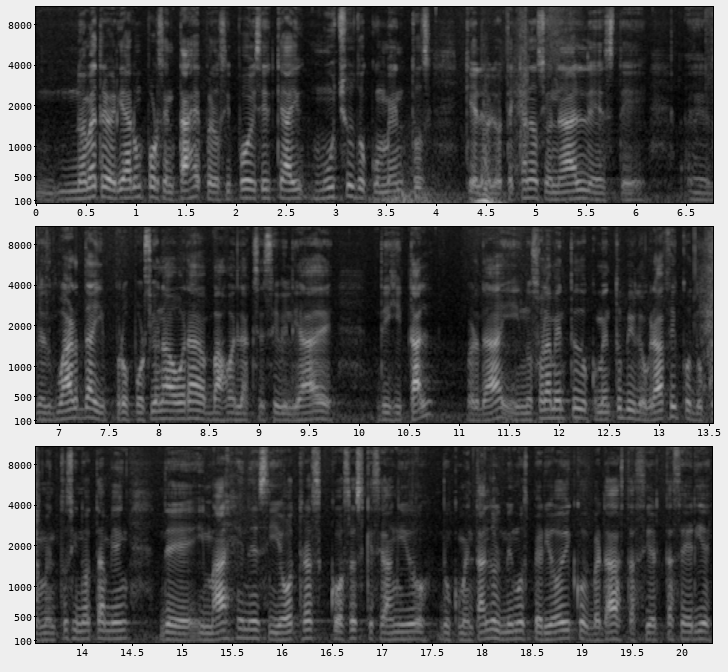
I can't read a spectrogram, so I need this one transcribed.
no me atrevería a dar un porcentaje, pero sí puedo decir que hay muchos documentos que la Biblioteca Nacional este, eh, resguarda y proporciona ahora bajo la accesibilidad digital ¿verdad? Y no solamente documentos bibliográficos, documentos, sino también de imágenes y otras cosas que se han ido documentando en los mismos periódicos, ¿verdad? Hasta cierta serie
